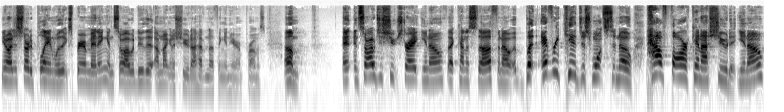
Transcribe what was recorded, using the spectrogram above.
you know, I just started playing with it, experimenting, and so I would do that. I'm not going to shoot, I have nothing in here, I promise. Um, And, and, so I would just shoot straight, you know, that kind of stuff. And I, but every kid just wants to know how far can I shoot it, you know?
